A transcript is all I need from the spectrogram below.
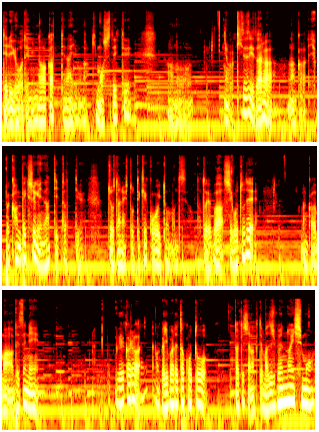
てるようでみんな分かってないような気もしていて、あの、なんか気づいたら、なんかやっぱり完璧主義になっていったっていう状態の人って結構多いと思うんですよ。例えば仕事で、なんかまあ別に上からなんか言われたことだけじゃなくて、まあ、自分の意思も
